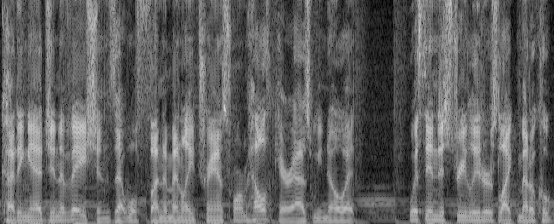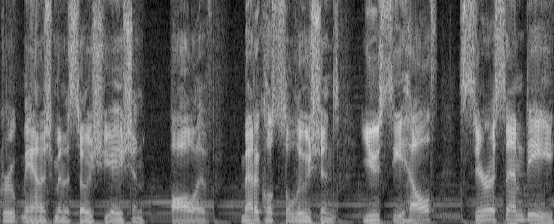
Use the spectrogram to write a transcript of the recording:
cutting edge innovations that will fundamentally transform healthcare as we know it. With industry leaders like Medical Group Management Association, Olive, Medical Solutions, UC Health, Cirrus MD,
